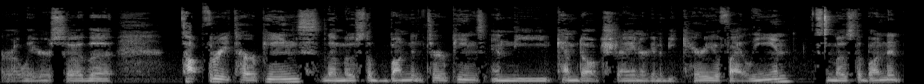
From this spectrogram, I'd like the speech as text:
earlier. So the top three terpenes, the most abundant terpenes in the Chemdawg strain are going to be caryophyllene. It's the most abundant.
